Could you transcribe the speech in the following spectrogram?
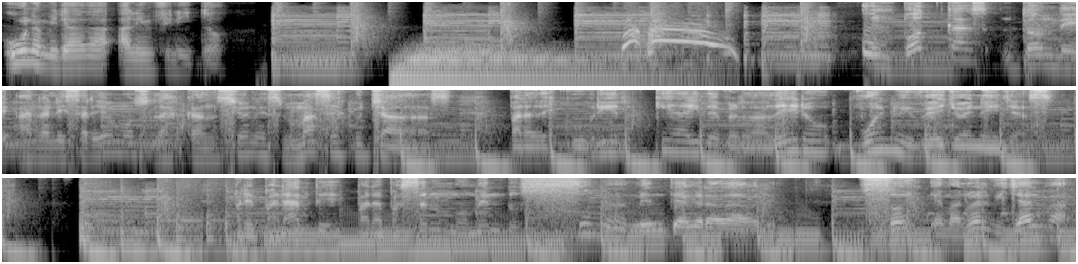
Una mirada al infinito. Un podcast donde analizaremos las canciones más escuchadas para descubrir qué hay de verdadero, bueno y bello en ellas. Prepárate para pasar un momento sumamente agradable. Soy Emanuel Villalba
